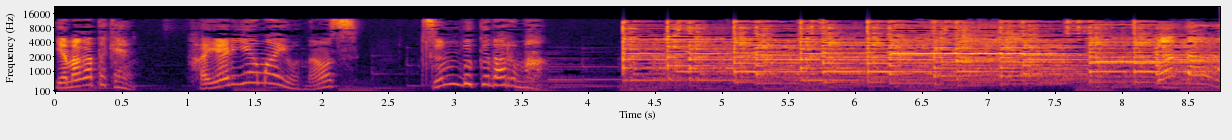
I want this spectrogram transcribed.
山形県、流行り病を治す、つんぶくだるま。ワンタンは、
